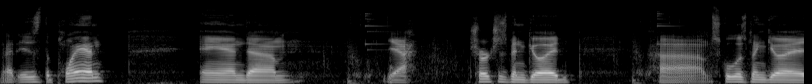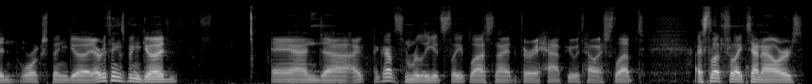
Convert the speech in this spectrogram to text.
That is the plan. And um, yeah, church has been good. Um, school has been good. Work's been good. Everything's been good. And uh, I, I got some really good sleep last night. Very happy with how I slept. I slept for like 10 hours.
